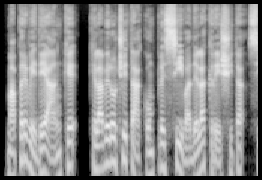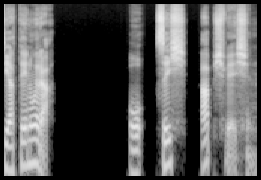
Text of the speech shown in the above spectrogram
ma prevede anche che la velocità complessiva della crescita si attenuerà o sich abschwächen.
